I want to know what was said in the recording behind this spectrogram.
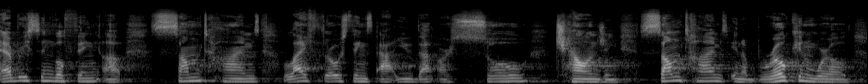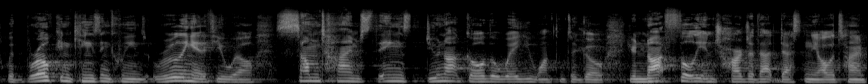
every single thing up, sometimes life throws things at you that are so challenging. Sometimes in a broken world with broken kings and queens ruling it, if you will, sometimes things do not go the way you want them to go. You're not fully in charge of that destiny all the time.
